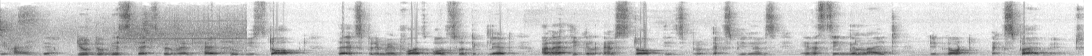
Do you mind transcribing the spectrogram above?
behind them, due to which the experiment had to be stopped. The experiment was also declared unethical and stopped this experience in a single night, did not experiment.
